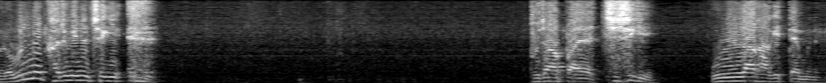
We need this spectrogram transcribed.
여러분이 가지고 있는 책이 부자 아빠의 지식이 올라가기 때문에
